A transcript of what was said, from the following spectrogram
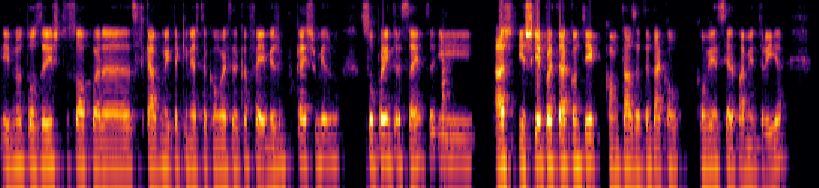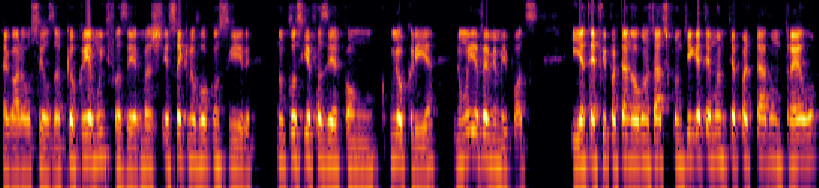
e não estou a dizer isto só para ficar bonito aqui nesta conversa de café, é mesmo porque acho mesmo super interessante e, acho, e cheguei a partilhar contigo, como estás a tentar convencer para a mentoria, agora o Sales Up, que eu queria muito fazer, mas eu sei que não vou conseguir, não conseguia fazer com, como eu queria, não ia ver a mesma hipótese. E até fui partilhando alguns dados contigo, até mesmo ter partilhado um Trello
